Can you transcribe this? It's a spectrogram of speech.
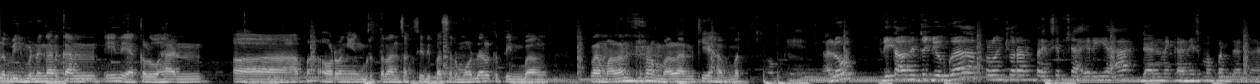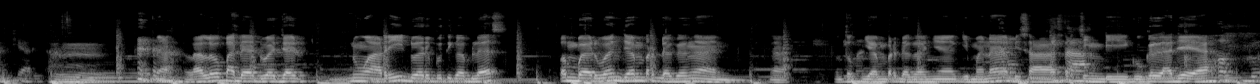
lebih mendengarkan ini ya keluhan eh, apa orang yang bertransaksi di pasar modal ketimbang ramalan-ramalan kiamat. Oke. Lalu di tahun itu juga peluncuran prinsip syariah dan mekanisme perdagangan syariah. Hmm. Nah, lalu pada 2 Januari 2013 pembaruan jam perdagangan. Nah, untuk jam perdagangnya gimana Yang bisa kita- searching di Google aja ya. Oh, gua,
